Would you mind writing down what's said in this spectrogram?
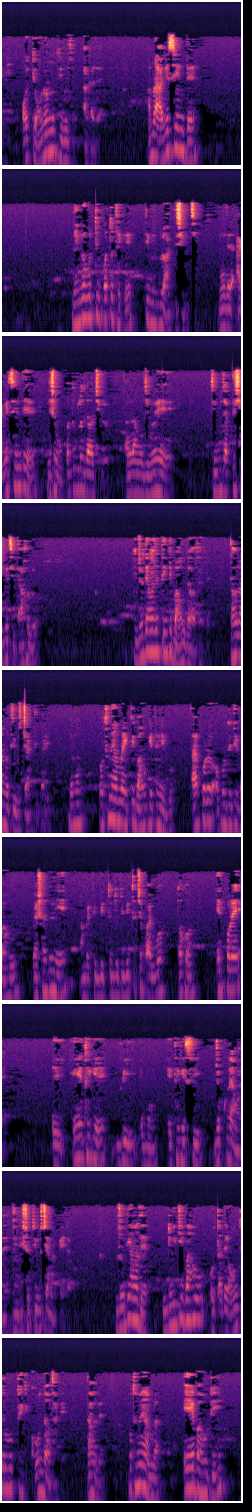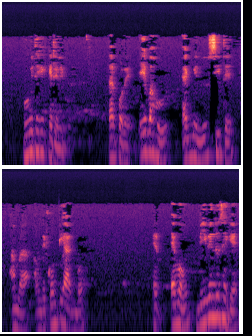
একটি অনন্য ত্রিভুজ আঁকা যায়। আমরা আগের শ্রেণীতে নিম্নবর্তী উপাত্ত থেকে ত্রিভুজগুলো আঁকতে শিখেছি। আমাদের আগের শ্রেণীতে যেসব উপাত্তগুলো দেওয়া ছিল তাহলে আমরা যেভাবে ত্রিভুজ আঁকতে শিখেছি তা হলো, যদি আমাদের তিনটি বাহু দেওয়া থাকে, তাহলে আমরা ত্রিভুজটা আঁকতে পারি। যেমন, প্রথমে আমরা একটি বাহু কেটে নিব, তারপরে অপর দুটি বাহু ব্যাসার্ধ নিয়ে আমরা একটি বৃত্ত, দুটি বৃত্তচাপ আঁকবো তখন এরপরে এই এ থেকে বি এবং এ থেকে সি যোগ করলে আমাদের নির্দিষ্ট ত্রিভুজটি আমরা পেয়ে যাব। যদি আমাদের দুইটি বাহু ও তাদের অন্তর্ভুক্ত একটি কোণ দেওয়া থাকে, তাহলে প্রথমে আমরা এ বাহুটি ভূমি থেকে কেটে নিব। তারপরে এ বাহু এক বিন্দু সিতে আমরা আমাদের কোণটি আঁকবো এবং বি বিন্দু থেকে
